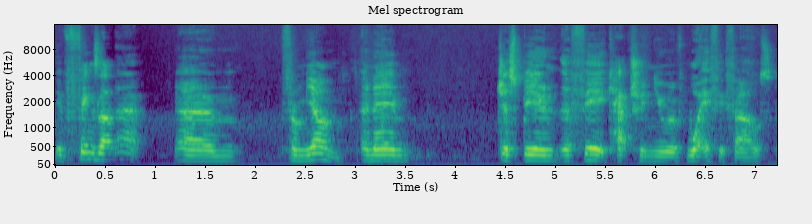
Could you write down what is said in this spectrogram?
things like that. Um, from young, and then just being the fear capturing you of what if it fails?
